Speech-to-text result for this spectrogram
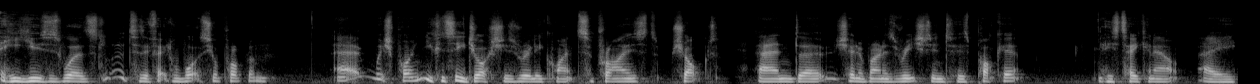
he uses words to the effect of, What's your problem? At which point you can see Josh is really quite surprised, shocked. And uh, Shane O'Brien has reached into his pocket. He's taken out a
